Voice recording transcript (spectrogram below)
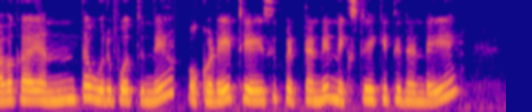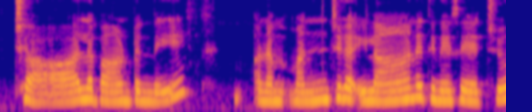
ఆవకాయ అంతా ఊరిపోతుంది. ఒకడే చేసి పెట్టండి నెక్స్ట్ డేకి తినండి. చాలా బాగుంటుంది. మనం మంచిగా ఇలానే తినేసేయచ్చు.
